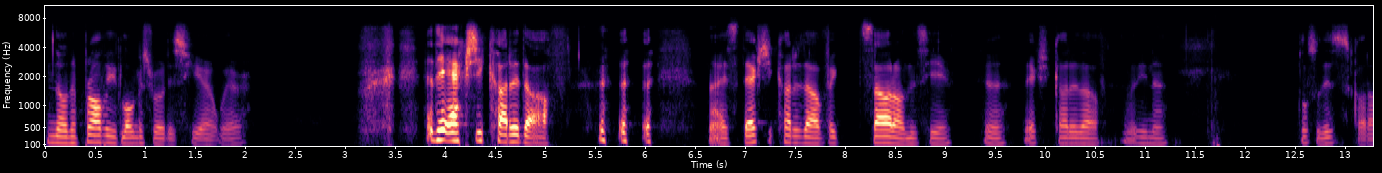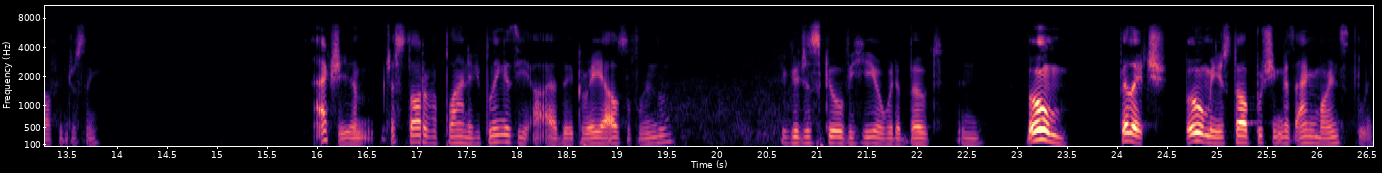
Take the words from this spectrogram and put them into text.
No, the probably longest road is here, where they actually cut it off. nice, they actually cut it off. Like Sauron is here. Yeah, they actually cut it off. What do you know? Also, this is cut off. Interesting. Actually, I'm just thought of a plan. If you're playing as the uh, the Grey Isles of Lindon, you could just go over here with a boat and boom, village, boom, and you start pushing as Angmar instantly.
